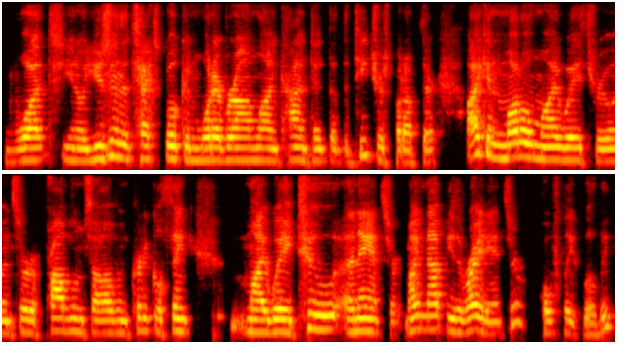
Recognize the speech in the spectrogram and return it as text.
what, you know, using the textbook and whatever online content that the teachers put up there, I can muddle my way through and sort of problem solve and critical think my way to an answer. It might not be the right answer, hopefully it will be,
